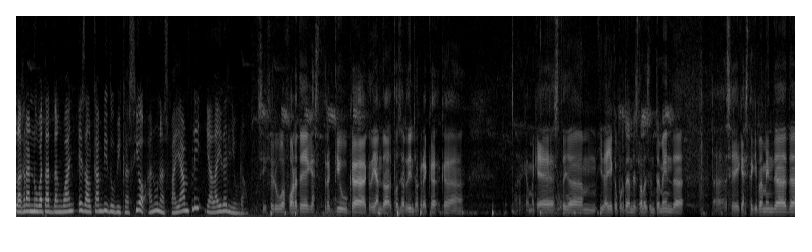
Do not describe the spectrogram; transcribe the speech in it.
La gran novetat d'enguany és el canvi d'ubicació en un espai ampli i a l'aire lliure. Sí, fer-ho a fora té aquest atractiu que, que dèiem de, dels jardins, jo crec que, que amb aquesta idea que portem des de l'Ajuntament de uh, ser aquest equipament de, de,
